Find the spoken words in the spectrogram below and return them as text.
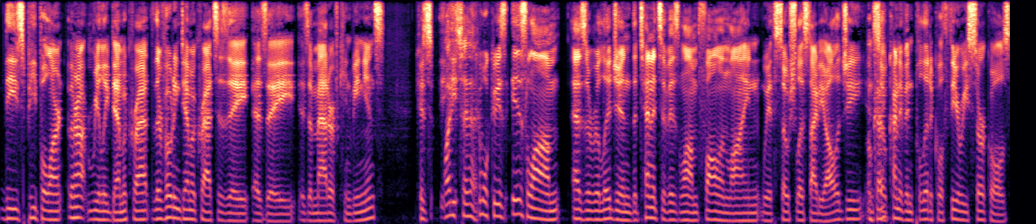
these people aren't they're not really Democrat. They're voting Democrats as a as a as a matter of convenience. Because Why do you say that? Well, because Islam as a religion, the tenets of Islam fall in line with socialist ideology, and Okay. so kind of in political theory circles,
